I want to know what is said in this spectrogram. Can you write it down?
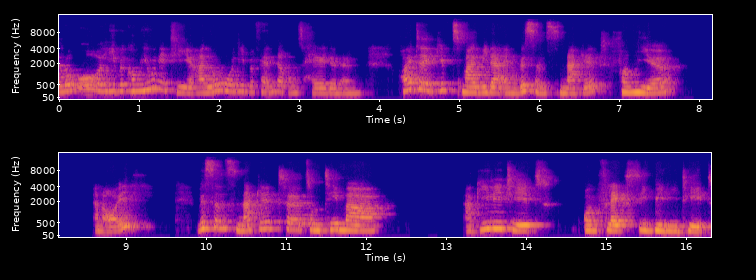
Hallo, liebe Community, hallo, liebe Veränderungsheldinnen. Heute gibt es mal wieder ein Wissensnugget von mir an euch. Wissensnugget äh, zum Thema Agilität und Flexibilität.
